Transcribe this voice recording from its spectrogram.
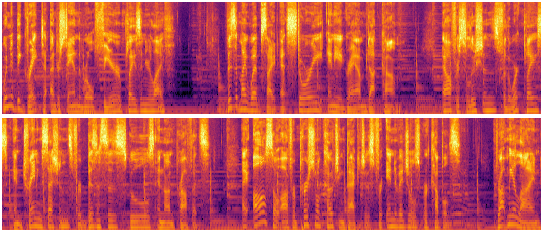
Wouldn't it be great to understand the role fear plays in your life? Visit my website at storyenneagram.com. I offer solutions for the workplace and training sessions for businesses, schools, and nonprofits. I also offer personal coaching packages for individuals or couples. Drop me a line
